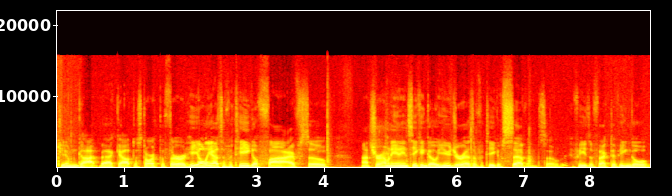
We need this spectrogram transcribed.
Jim Gott back out to start the third. He only has a fatigue of five, so not sure how many innings he can go. Ujdur has a fatigue of seven, so if he's effective, he can go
